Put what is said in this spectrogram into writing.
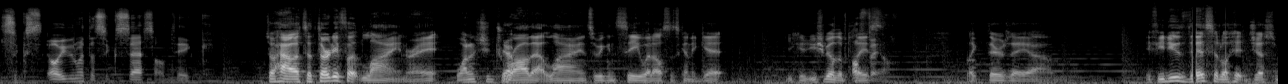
six, oh, even with the success, I'll take. So how it's a thirty foot line, right? Why don't you draw that line so we can see what else it's gonna get? You can you should be able to I'll place fail. like there's a um if you do this it'll hit just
